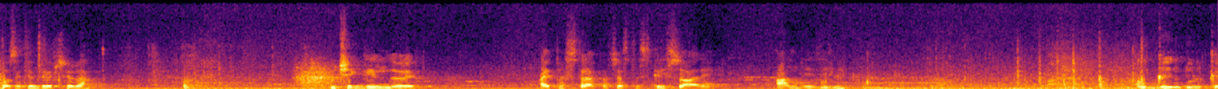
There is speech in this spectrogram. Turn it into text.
Poți să te întreb ceva? Cu ce gânduri ai păstrat această scrisoare ani de zile? Cu gândul că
